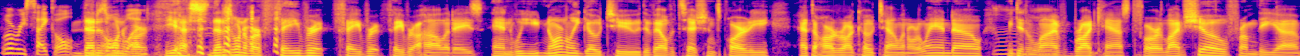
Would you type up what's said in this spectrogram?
We'll recycle. That is one of our yes. That is one of our favorite, favorite, favorite holidays, and we normally go to the Velvet Sessions party at the Hard Rock Hotel in Orlando. We Mm-hmm. did a live broadcast for a live show from the uh,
